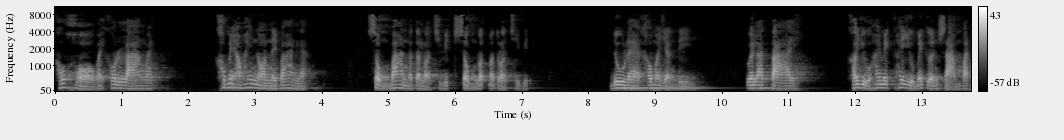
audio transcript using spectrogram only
เขาห่อไว้เขาล้างไว้ เขาไม่เอาให้นอนในบ้านแล้ว ส่งบ้านมาตลอดชีวิต ส่งรถมาตลอดชีวิต ดูแลเขามาอย่างดี เวลาตาย เขาอยู่ให้ไม่ให้อยู่ไม่เกินสามวัน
